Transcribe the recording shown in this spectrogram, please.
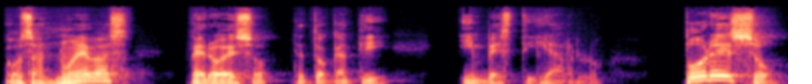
cosas nuevas, pero eso te toca a ti investigarlo. Por eso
